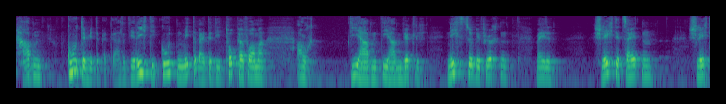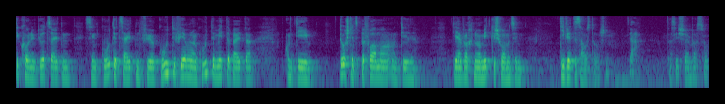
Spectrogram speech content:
haben gute Mitarbeiter, also die richtig guten Mitarbeiter, die Top-Performer, auch die haben, die haben wirklich nichts zu befürchten, weil schlechte Zeiten, schlechte Konjunkturzeiten sind gute Zeiten für gute Firmen und gute Mitarbeiter und die Durchschnittsperformer und die, die einfach nur mitgeschwommen sind, die wird es austauschen. Ja, das ist einfach so.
